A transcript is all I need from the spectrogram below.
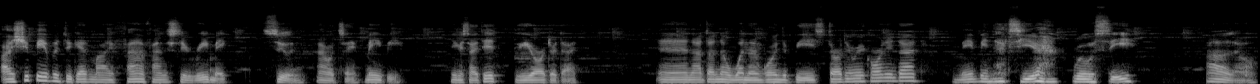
I should be able to get my Final Fantasy remake soon, I would say, maybe. Because I did pre-order that. And I don't know when I'm going to be starting recording that. Maybe next year, we'll see. I don't know.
